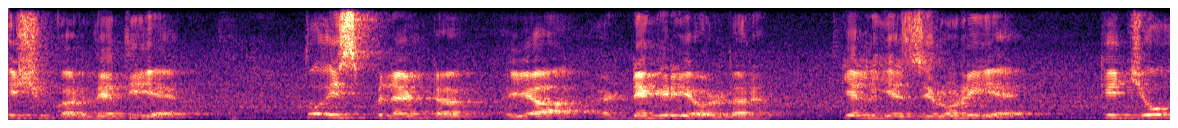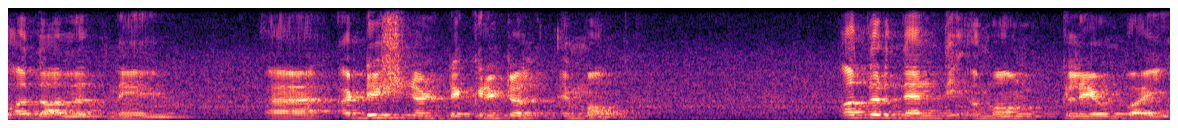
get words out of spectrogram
इशू कर देती है। तो इस प्लेंटर या डिग्री होल्डर के लिए ज़रूरी है कि जो अदालत ने additional decretal amount other than the amount claimed by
